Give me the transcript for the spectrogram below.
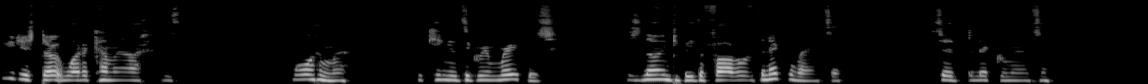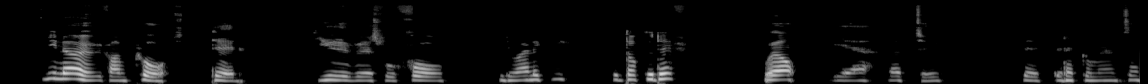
You just don't want to come out as Mortimer the king of the Grim Reapers, is known to be the father of the necromancer, said the necromancer. You know, if I'm caught dead, universe will fall into anarchy, said Dr. Death. Well, yeah, that too, said the necromancer.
